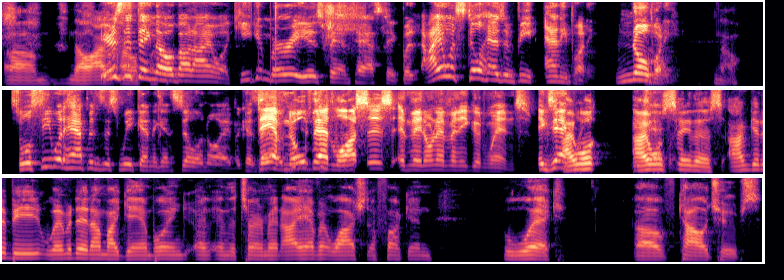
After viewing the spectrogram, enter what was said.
Um, no, here's I, the thing though about Iowa. Keegan Murray is fantastic, but Iowa still hasn't beat anybody. Nobody. No. no. So we'll see what happens this weekend against Illinois because they have no bad losses and they don't have any good wins. Exactly. I will. Exactly. I will say this: I'm going to be limited on my gambling in, in the tournament. I haven't watched a fucking lick of college hoops.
